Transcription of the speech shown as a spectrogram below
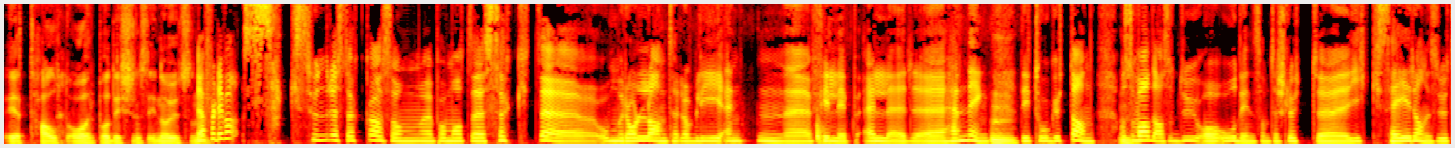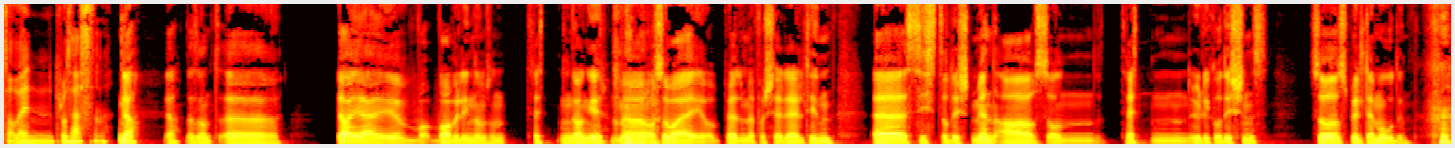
i et halvt år på auditions, inn og ut. Sånn, Ja, for det var 600 stykker som eh, på en måte søkte om rollene til å bli enten eh, Philip eller eh, Henning, Mm. de to guttene. Og så Mm. var det altså du og Odin som til slutt gikk seirende ut av den prosessen. Ja, ja, det er sant. Eh, ja, jeg var vel innom sånn 13 ganger, og så var jeg og prøvde med forskjellige hele tiden. Eh, siste auditionen min av sånn 13 ulike auditions, så spilte jeg med Odin.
